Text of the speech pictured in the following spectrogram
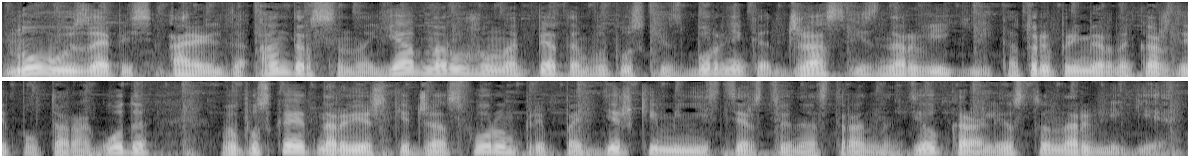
Новую запись Арельда Андерсона я обнаружил на пятом выпуске сборника «Джаз из Норвегии», который примерно каждые полтора года выпускает Норвежский джаз-форум при поддержке Министерства иностранных дел Королевства Норвегия –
